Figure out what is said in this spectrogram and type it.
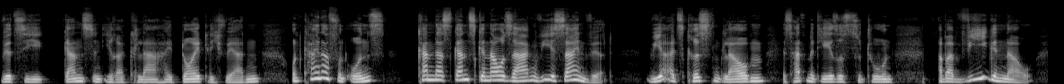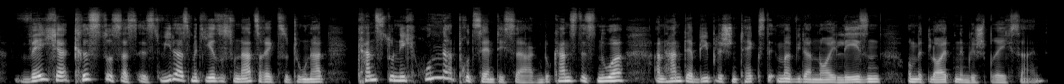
wird sie ganz in ihrer Klarheit deutlich werden. Und keiner von uns kann das ganz genau sagen, wie es sein wird. Wir als Christen glauben, es hat mit Jesus zu tun. Aber wie genau, welcher Christus das ist, wie das mit Jesus von Nazareth zu tun hat, kannst du nicht hundertprozentig sagen. Du kannst es nur anhand der biblischen Texte immer wieder neu lesen und mit Leuten im Gespräch sein.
